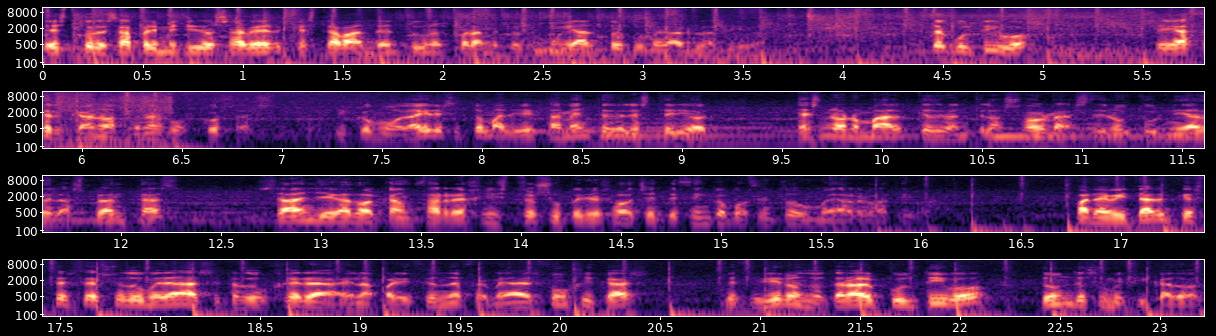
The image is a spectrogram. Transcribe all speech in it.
Esto les ha permitido saber que estaban dentro de unos parámetros muy altos de humedad relativa. Este cultivo se halla cercano a zonas boscosas y como el aire se toma directamente del exterior, es normal que durante las horas de nocturnidad de las plantas se han llegado a alcanzar registros superiores al 85% de humedad relativa. Para evitar que este exceso de humedad se tradujera en la aparición de enfermedades fúngicas, decidieron dotar al cultivo de un deshumificador.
